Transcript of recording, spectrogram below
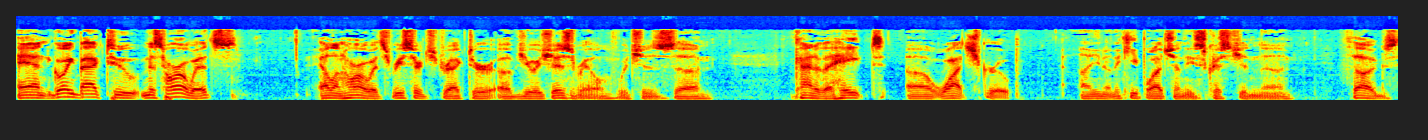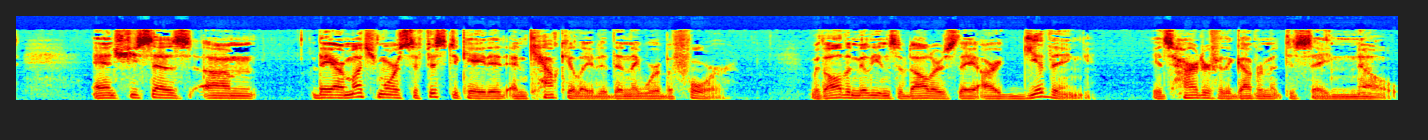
And going back to Miss Horowitz, Ellen Horowitz, research director of Jewish Israel, which is uh, kind of a hate uh, watch group. You know, they keep watching these Christian thugs. And she says um, they are much more sophisticated and calculated than they were before. With all the millions of dollars they are giving, it's harder for the government to say no.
